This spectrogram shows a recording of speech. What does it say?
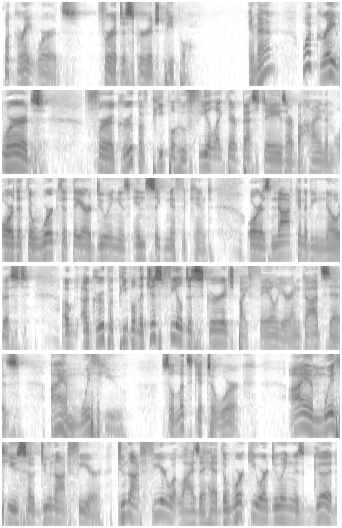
What great words for a discouraged people. Amen? What great words for a group of people who feel like their best days are behind them, or that the work that they are doing is insignificant or is not going to be noticed. A, a, group of people that just feel discouraged by failure. And God says, I am with you, so let's get to work. I am with you, so do not fear. Do not fear what lies ahead. The work you are doing is good,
